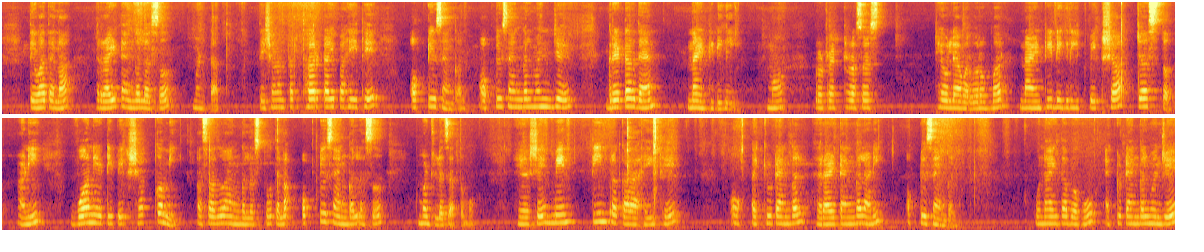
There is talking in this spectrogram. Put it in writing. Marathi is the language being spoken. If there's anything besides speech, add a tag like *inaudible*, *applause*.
तेव्हा त्याला राईट अँगल असं म्हणतात. त्याच्यानंतर थर्ड टाईप आहे इथे ऑप्टिव्स अँगल ऑप्टिव्स अँगल म्हणजे ग्रेटर दॅन नाईंटी डिग्री मग प्रोट्रॅक्टर असं ठेवल्यावर बरोबर नाईंटी डिग्रीपेक्षा जास्त आणि वन एटीपेक्षा कमी असा जो अँगल असतो त्याला ऑप्टिव्स अँगल असं म्हटलं जातं मग. हे असे मेन तीन प्रकार आहे इथे. ॲक्यूट अँगल राईट अँगल आणि ऑप्टिव्स अँगल पुन्हा एकदा बघू. ॲक्यूट अँगल म्हणजे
